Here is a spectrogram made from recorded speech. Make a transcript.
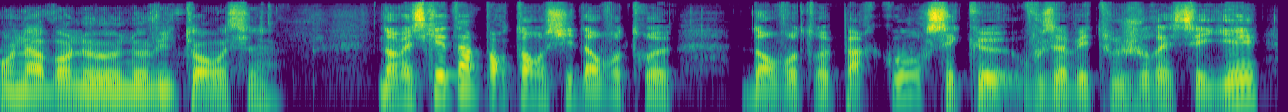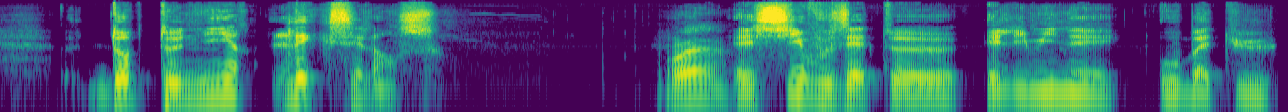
en avant nos, nos victoires aussi. Non, mais ce qui est important aussi dans votre dans votre parcours, c'est que vous avez toujours essayé d'obtenir l'excellence. Ouais. Et si vous êtes euh, éliminé ou battu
